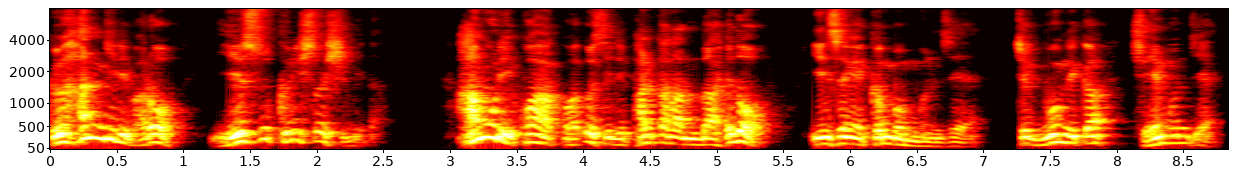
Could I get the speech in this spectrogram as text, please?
그 한 길이 바로 예수 그리스도십니다. 아무리 과학과 의술이 발달한다 해도 인생의 근본 문제, 즉 뭡니까? 죄 문제,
